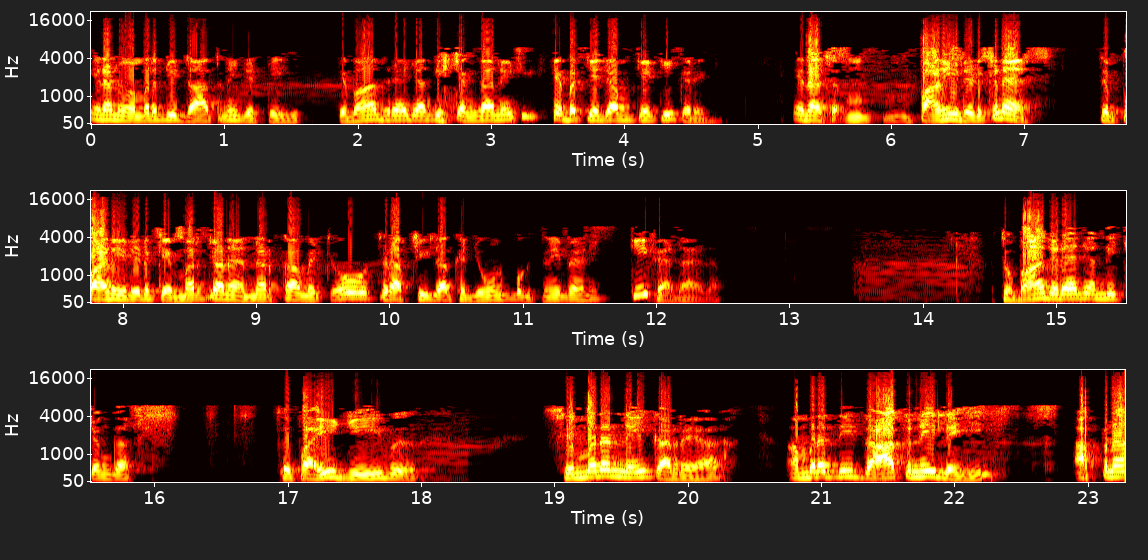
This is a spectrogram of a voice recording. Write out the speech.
ਇਹਨਾਂ ਨੂੰ ਅੰਮ੍ਰਿਤ ਦੀ ਦਾਤ ਨਹੀਂ ਦਿੱਤੀ ਤੇ ਬਾਂਝ ਰਹਿ ਜਾਂਦੀ, ਚੰਗਾ ਨਹੀਂ ਸੀ। ਇਹ ਬੱਚੇ ਜੰਮ ਕੇ ਕੀ ਕਰੇਗੀ? ਇਹਨਾਂ ਪਾਣੀ ਰਿੜਕਣਾ ਤੇ ਪਾਣੀ ਰਿੜ ਕੇ ਮਰ ਜਾਣਾ ਨਰਕਾਂ ਵਿੱਚ ਉਹ 83 ਲੱਖ ਜੂਨ ਭੁਗਤਣੀ ਪੈਣੀ। ਕੀ ਫਾਇਦਾ ਇਹਦਾ? ਤੋਂ ਬਾਂਝ ਰਹਿ ਜਾਂਦੀ, ਚੰਗਾ। ਤੇ ਭਾਈ ਜੀਵ ਸਿਮਰਨ ਨਹੀਂ ਕਰ ਰਿਹਾ, ਅੰਮ੍ਰਿਤ ਦੀ ਦਾਤ ਨਹੀਂ ਲਈ, ਆਪਣਾ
